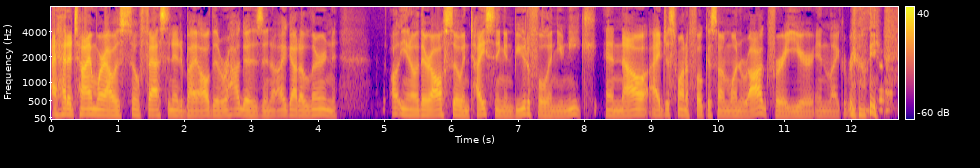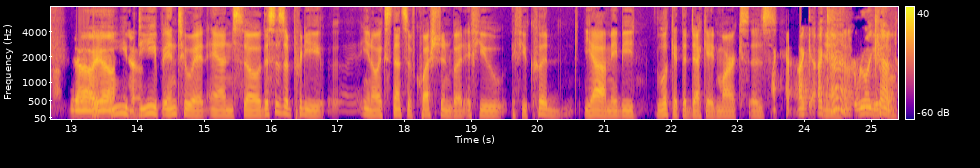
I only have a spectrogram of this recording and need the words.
I had a time where I was so fascinated by all the ragas and I got to learn you know they're all so enticing and beautiful and unique and now I just want to focus on one rag for a year and like really Yeah, go yeah. deep yeah. deep into it and so this is a pretty uh, you know extensive question but if you if you could yeah maybe look at the decade marks as I, ca- I can. I really Beautiful. can.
